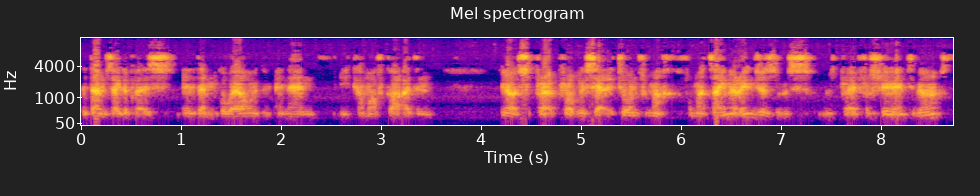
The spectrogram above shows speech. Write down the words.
the downside of it is it didn't go well. And, and then you come off gutted and, you know, it's probably set the tone for my, for my time at Rangers. It was, it was pretty frustrating, to be honest.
